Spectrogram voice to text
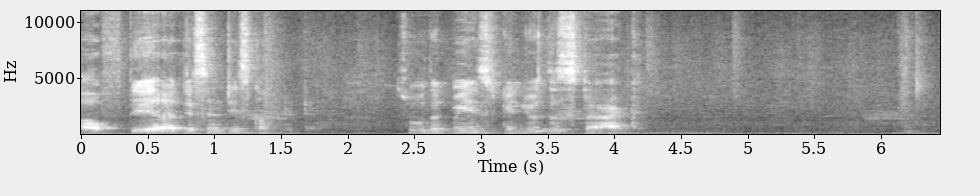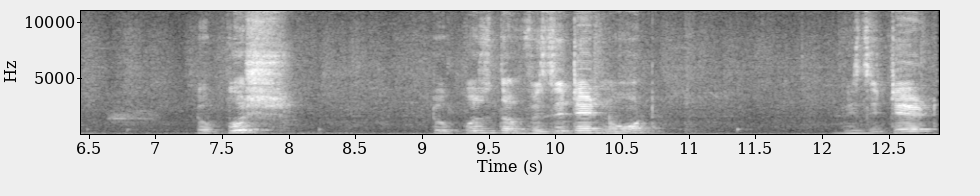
of their adjacent is completed. So that means you can use the stack to push to push the visited node visited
